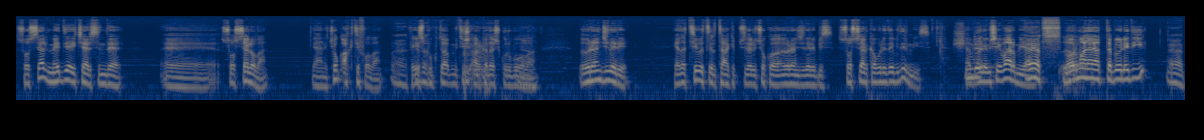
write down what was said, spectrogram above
Sosyal medya içerisinde e, sosyal olan yani çok aktif olan Evet. Facebook'ta müthiş arkadaş grubu olan öğrencileri ya da Twitter takipçileri çok olan öğrencileri biz sosyal kabul edebilir miyiz? Şimdi böyle bir şey var mı yani? evet. e, Normal hayatta böyle değil Evet.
